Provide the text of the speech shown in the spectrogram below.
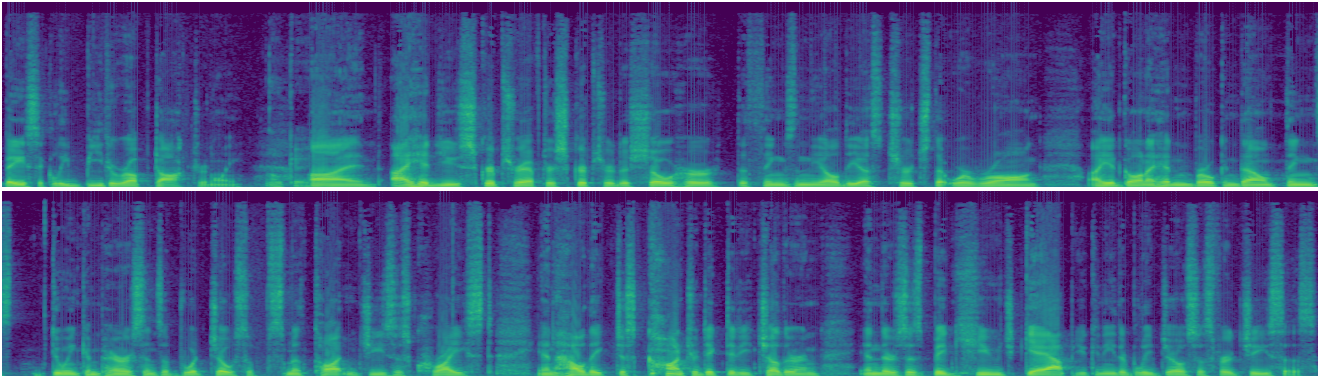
basically beat her up doctrinally. Okay. Uh, I had used scripture after scripture to show her the things in the LDS church that were wrong. I had gone ahead and broken down things, doing comparisons of what Joseph Smith taught and Jesus Christ and how they just contradicted each other. And, and there's this big, huge gap. You can either believe Joseph or Jesus.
